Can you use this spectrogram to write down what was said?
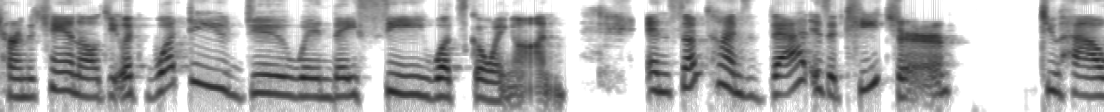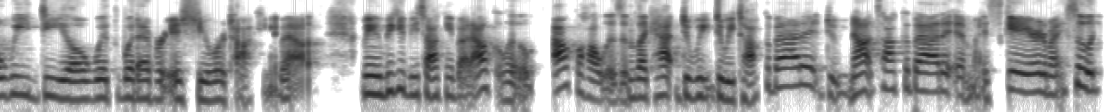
turn the channel do you like what do you do when they see what's going on and sometimes that is a teacher to how we deal with whatever issue we're talking about. I mean, we could be talking about alcohol, alcoholism. Like, how, do we do we talk about it? Do we not talk about it? Am I scared? Am I so like?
